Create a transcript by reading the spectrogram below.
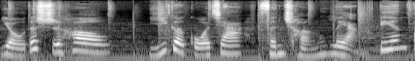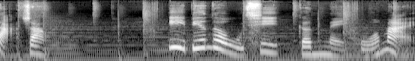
有的时候，一个国家分成两边打仗。一边的武器跟美国买，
